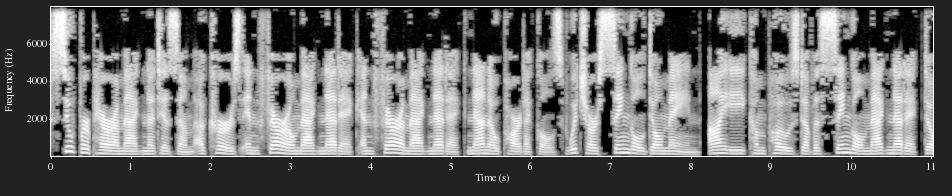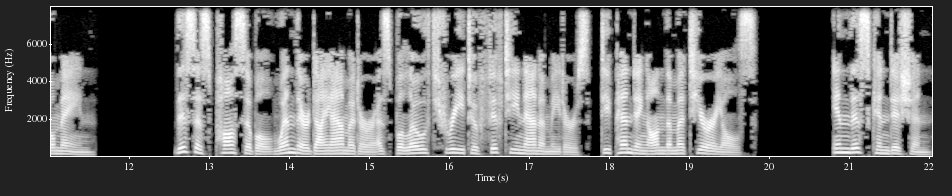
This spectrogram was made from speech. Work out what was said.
Superparamagnetism occurs in ferromagnetic and ferrimagnetic nanoparticles which are single-domain, i.e. composed of a single magnetic domain. This is possible when their diameter is below 3 to 50 nanometers, depending on the materials. In this condition,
